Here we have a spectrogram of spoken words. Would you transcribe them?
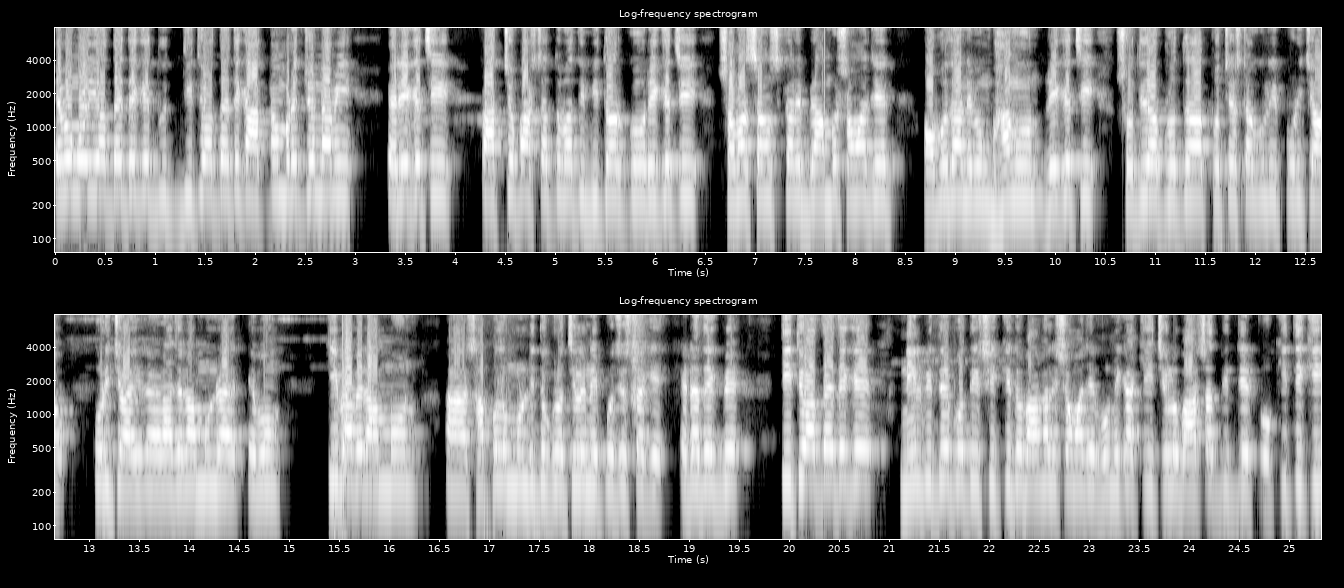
এবং ওই অধ্যায় থেকে দ্বিতীয় অধ্যায় থেকে আট নম্বরের জন্য আমি রেখেছি প্রাচ্য পাশ্চাত্যবাদী বিতর্ক, রেখেছি সমাজ সংস্কারে ব্রাহ্ম সমাজের অবদান এবং ভাঙন, রেখেছি সতীদাহ প্রথা প্রচেষ্টাগুলির পরিচয় পরিচয়, রাজা রামমোহন রায়ের এবং কীভাবে রামমোহন সাফল্যমণ্ডিত করেছিলেন এই প্রচেষ্টাকে, এটা দেখবে। তৃতীয় অধ্যায় থেকে নীল বিদ্রোহের প্রতি শিক্ষিত বাঙালি সমাজের ভূমিকা কি ছিল বিদ্রোহের প্রকৃতি কি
